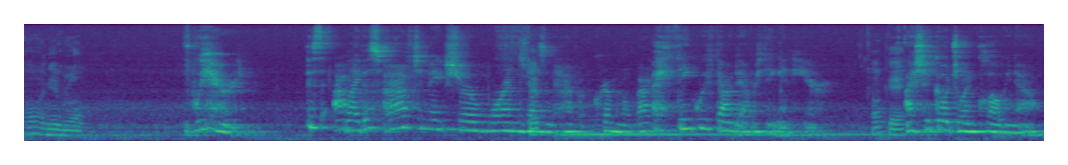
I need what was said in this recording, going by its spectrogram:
Oh ini belum. Weird. This like this. I have to make sure Warren Sip. doesn't have a criminal back. I think we found everything in here. Okay. I should go join Chloe now.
